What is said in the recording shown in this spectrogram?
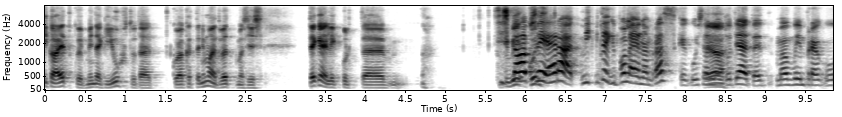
iga hetk võib midagi juhtuda, et kui hakata niimoodi võtma, siis tegelikult äh, noh. siis kaob kuidas... see ära, et midagi pole enam raske, kui sa nagu tead, et ma võin praegu,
